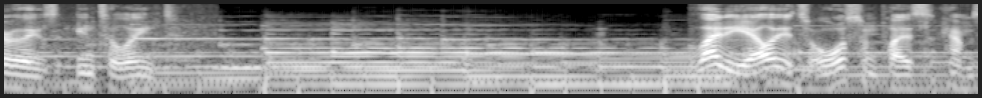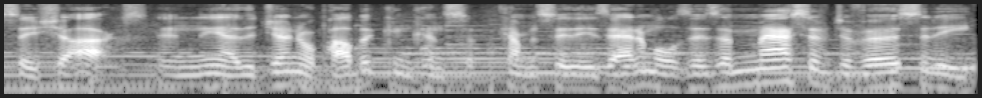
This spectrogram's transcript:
everything's interlinked. Lady Elliot's an awesome place to come see sharks and you know the general public can come and see these animals. There's a massive diversity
